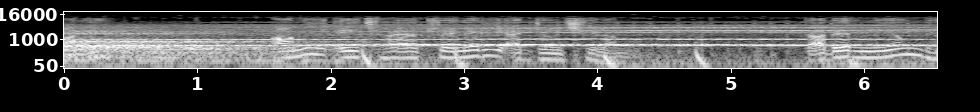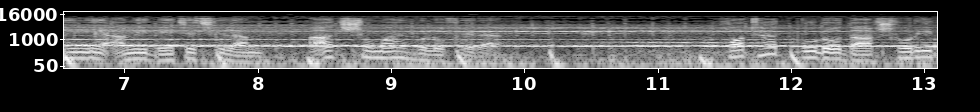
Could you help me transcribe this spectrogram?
মানে? আমি এই ছায়া ট্রেনেরই একজন ছিলাম। তাদের নিয়ম ভেঙে আমি বেঁচেছিলাম। আজ সময় হলো ফেরার হঠাৎ বুড়ো দার শরীর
